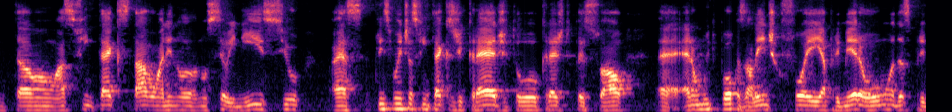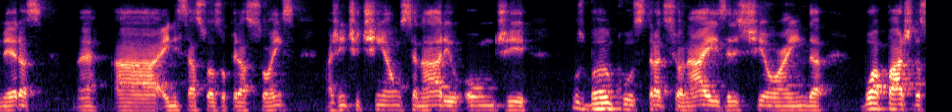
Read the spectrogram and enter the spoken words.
Então, as fintechs estavam ali no, no seu início, as, principalmente as fintechs de crédito, crédito pessoal, é, eram muito poucas. A Lentico foi a primeira ou uma das primeiras né, a iniciar suas operações. A gente tinha um cenário onde os bancos tradicionais eles tinham ainda boa parte das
